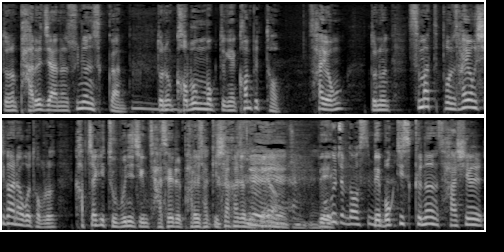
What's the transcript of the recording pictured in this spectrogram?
또는 바르지 않은 수면 습관 또는 거북목 등의 컴퓨터 사용 또는 스마트폰 사용 시간하고 더불어 갑자기 두 분이 지금 자세를 바로잡기 시작하셨는데요. 예, 예, 좀, 예. 목을 좀 넣었습니다. 네, 목 디스크는 사실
